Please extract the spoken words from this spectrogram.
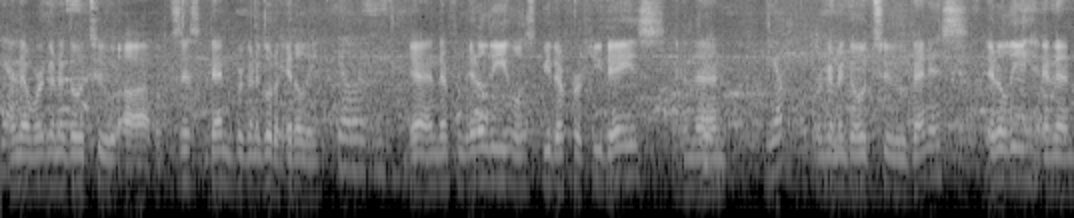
Yeah. and then we're gonna go to uh, this? Then we're gonna go to Italy. Italy. Yeah, and then from Italy we'll be there for a few days, and then Yep. we're gonna go to Venice, Italy, and then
